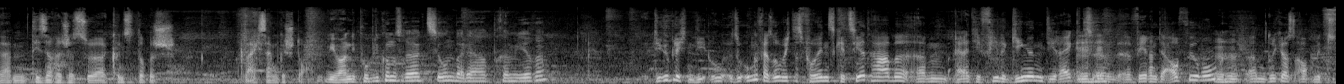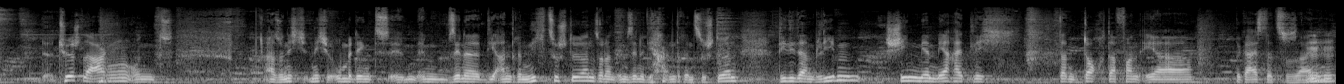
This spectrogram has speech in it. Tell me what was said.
ähm, dieser Regisseur künstlerisch gleichsam gestorben. Wie waren die Publikumsreaktionen bei der Premiere? die üblichen, die so ungefähr so, wie ich das vorhin skizziert habe. Ähm, relativ viele gingen direkt Mhm. äh, während der Aufführung, ähm, durchaus auch mit äh, Türschlagen und also nicht, nicht unbedingt im, im Sinne, die anderen nicht zu stören, sondern im Sinne, die anderen zu stören. Die, die dann blieben, schienen mir mehrheitlich dann doch davon eher begeistert zu sein.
